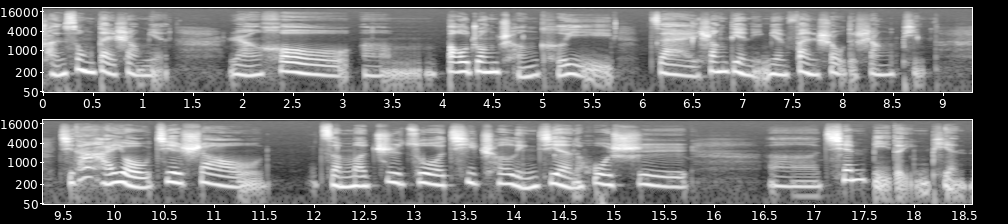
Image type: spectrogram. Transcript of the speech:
传送带上面，然后嗯，包装成可以在商店里面贩售的商品。其他还有介绍怎么制作汽车零件或是呃铅笔的影片。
